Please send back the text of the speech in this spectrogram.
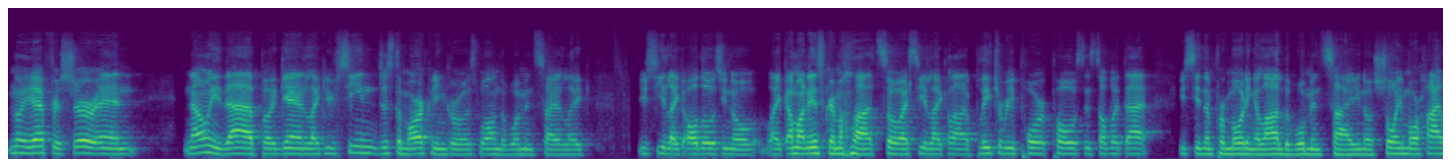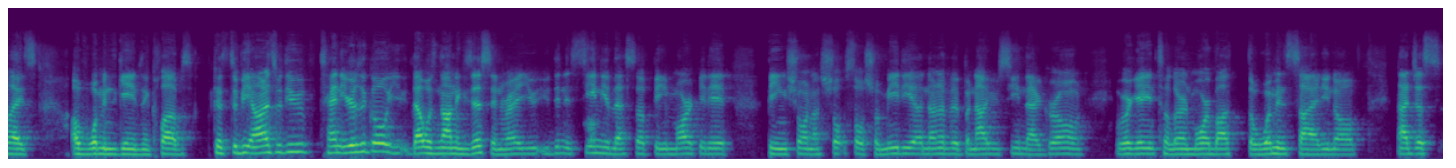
No, yeah, for sure. And not only that, but again, like you've seen just the marketing grow as well on the women's side. Like you see like all those, you know, like I'm on Instagram a lot. So I see like a lot of Bleacher Report posts and stuff like that. You see them promoting a lot of the women's side, you know, showing more highlights of women's games and clubs because to be honest with you, 10 years ago, you, that was non-existent, right? You, you didn't see any of that stuff being marketed, being shown on sh- social media, none of it. But now you've seen that grown. We're getting to learn more about the women's side, you know, not just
